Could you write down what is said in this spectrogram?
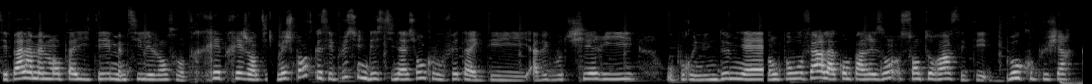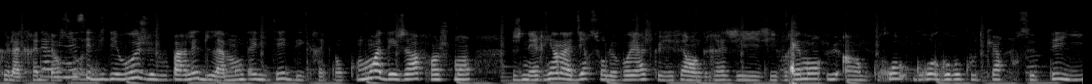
C'est pas la même mentalité, même si les gens sont très très gentils. Mais je pense que c'est plus une destination que vous faites avec, des, avec votre chérie ou pour une lune de miel. Donc pour vous faire la comparaison, Santorin c'était beaucoup plus cher que la Crète. Pour terminer cette vidéo, je vais vous parler de la mentalité des Grecs. Donc moi déjà, franchement, je n'ai rien à dire sur le voyage que j'ai fait en Grèce. J'ai vraiment eu un gros gros gros coup de cœur pour ce pays.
